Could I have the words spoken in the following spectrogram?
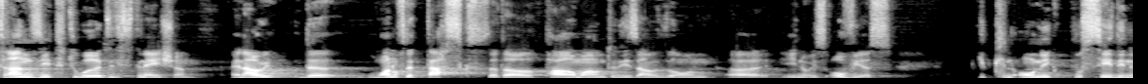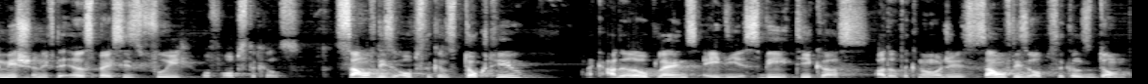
transit towards destination, and now the, one of the tasks that are paramount to design drone, uh, you know, is obvious. You can only proceed in a mission if the airspace is free of obstacles. Some of these obstacles talk to you, like other airplanes, ADS-B, TCAS, other technologies. Some of these obstacles don't.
